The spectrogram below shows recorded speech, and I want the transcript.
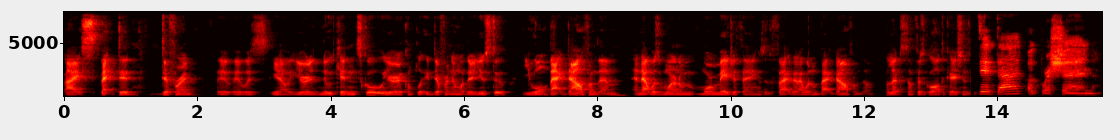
I expected different it, it, was, you know, you're a new kid in school, you're completely different than what they're used to. You won't back down from them. And that was one of the more major things is the fact that I wouldn't back down from them. Led to some physical altercations. Did that aggression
